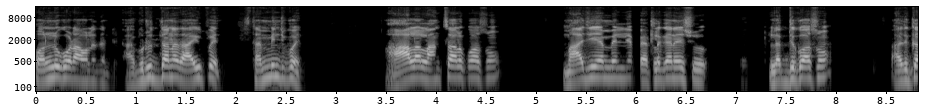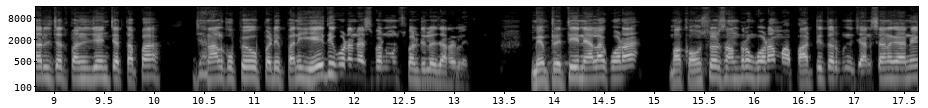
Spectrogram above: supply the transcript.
పనులు కూడా అవ్వలేదండి. అభివృద్ధి అన్నది ఆగిపోయింది స్తంభించిపోయింది. వాళ్ళ లంచాల కోసం మాజీ ఎమ్మెల్యే పెట్ల గణేష్ లబ్ధి కోసం అధికారుల చేత పనులు చేయించారు తప్ప జనాలకు ఉపయోగపడే పని ఏది కూడా నర్సిపల్లి మున్సిపాలిటీలో జరగలేదు. మేము ప్రతి నెల కూడా మా కౌన్సిలర్స్ అందరం కూడా మా పార్టీ తరపున జనసేన కానీ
